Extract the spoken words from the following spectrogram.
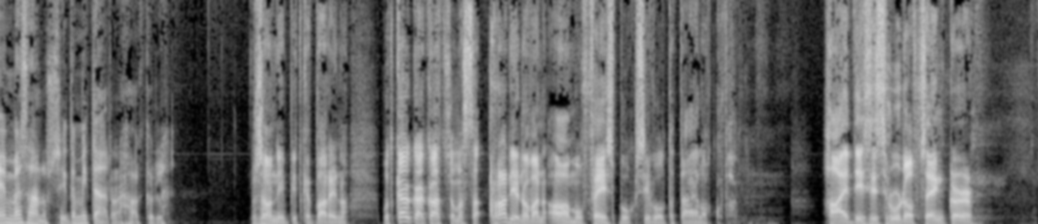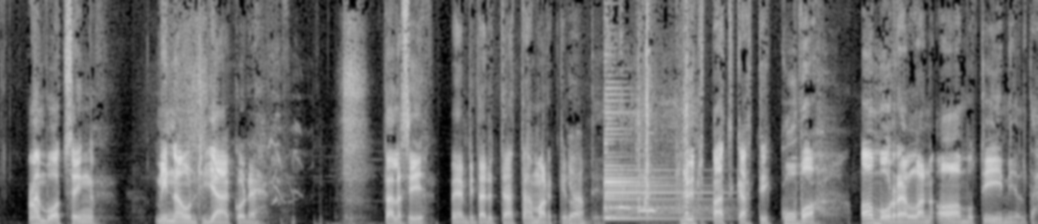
En mä saanut siitä mitään rahaa kyllä. No se on niin pitkä tarina. Mutta käykää katsomassa Radionovan aamu Facebook-sivulta tämä elokuva. Hi, this is Rudolf Senker. I'm watching Minna und Jääkone. Tällaisia meidän pitää nyt tehdä tähän markkinointiin. Nyt pätkähti kuva Amorellan aamutiimiltä.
